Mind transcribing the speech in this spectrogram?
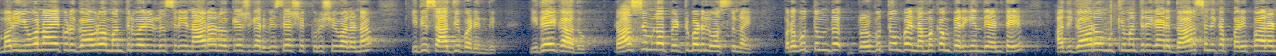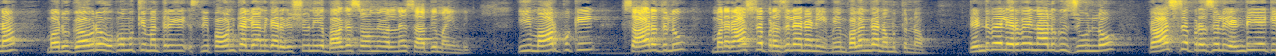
మరియు యువ నాయకుడు గౌరవ మంత్రివర్యులు శ్రీ నారా లోకేష్ గారి విశేష కృషి వలన ఇది సాధ్యపడింది. ఇదే కాదు రాష్ట్రంలో పెట్టుబడులు వస్తున్నాయి. ప్రభుత్వంతో ప్రభుత్వంపై నమ్మకం పెరిగింది అంటే అది గౌరవ ముఖ్యమంత్రి గారి దార్శనిక పరిపాలన మరియు గౌరవ ఉప ముఖ్యమంత్రి శ్రీ పవన్ కళ్యాణ్ గారి విశ్వనీయ భాగస్వామ్యం వల్లనే సాధ్యమైంది. ఈ మార్పుకి సారథులు మన రాష్ట్ర ప్రజలేనని మేము బలంగా నమ్ముతున్నాం. రెండు వేల ఇరవై నాలుగు జూన్లో రాష్ట్ర ప్రజలు ఎన్డీఏకి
